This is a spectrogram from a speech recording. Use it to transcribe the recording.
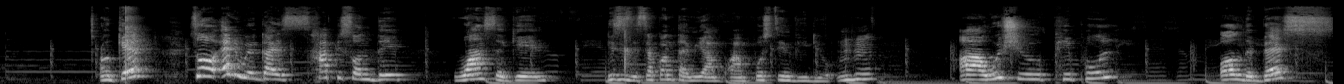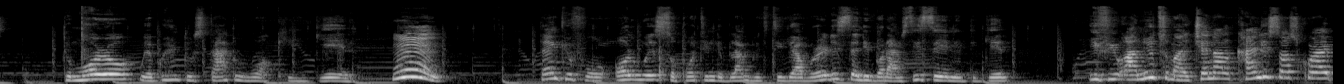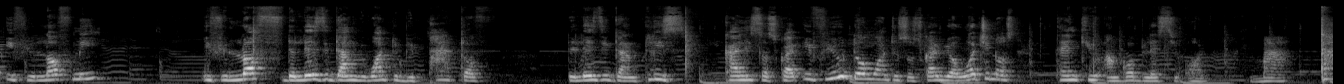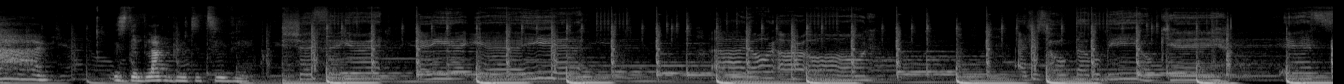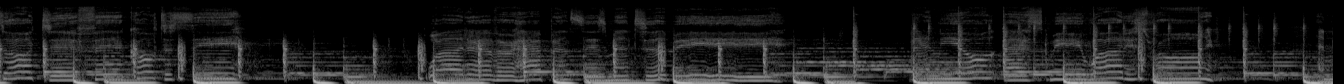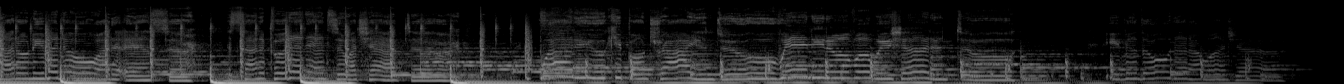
Okay? So anyway, guys, happy Sunday once again. This is the second time I'm, I'm posting video. Mm-hmm. I wish you people all the best. Tomorrow we're going to start work again. Mm. Thank you for always supporting the Black Beauty TV. I've already said it, but I'm still saying it again. If you are new to my channel, kindly subscribe if you love me. If you love the Lazy Gang, you want to be part of the Lazy Gang, please kindly subscribe. If you don't want to subscribe, you are watching us. Thank you and God bless you all. Bye bye. It's the Black Beauty TV.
